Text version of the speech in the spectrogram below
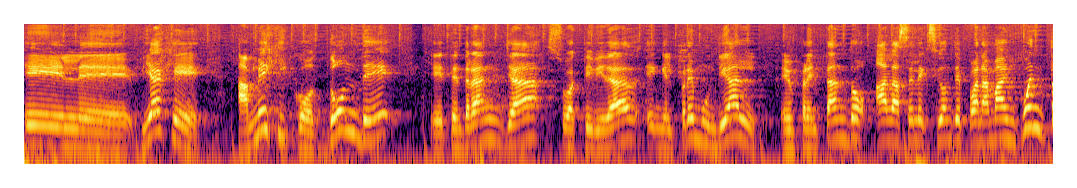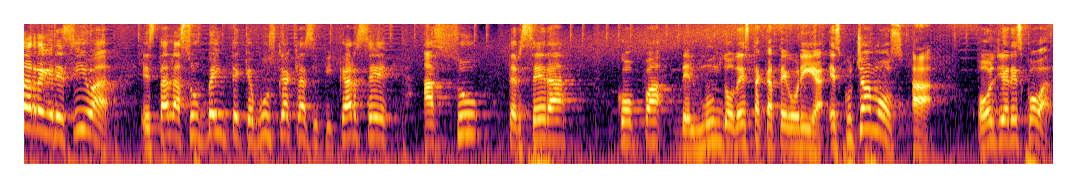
el eh, viaje a México, donde eh, tendrán ya su actividad en el premundial, enfrentando a la selección de Panamá. En cuenta regresiva está la sub-20 que busca clasificarse a su tercera Copa del Mundo de esta categoría. Escuchamos a Olger Escobar.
